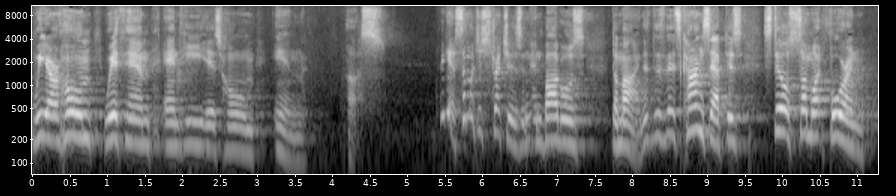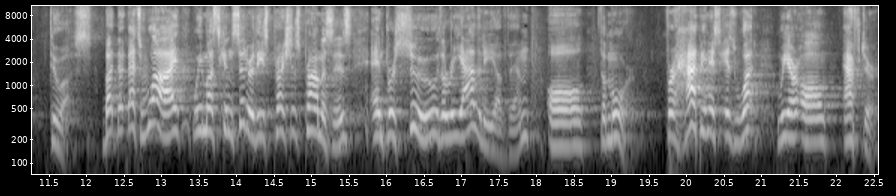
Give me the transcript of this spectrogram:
We are home with Him, and He is home in us. Again, so much just stretches and, and boggles the mind. This, this concept is still somewhat foreign to us. But th- that's why we must consider these precious promises and pursue the reality of them all the more. For happiness is what we are all after.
